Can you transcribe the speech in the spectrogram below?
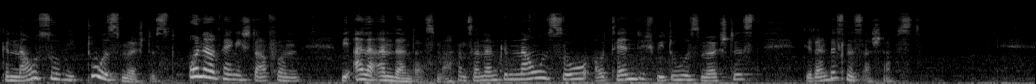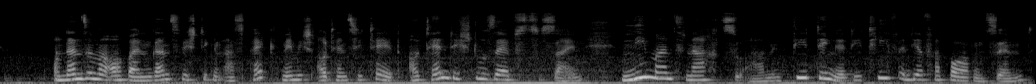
genauso wie du es möchtest, unabhängig davon, wie alle anderen das machen, sondern genauso authentisch, wie du es möchtest, dir dein Business erschaffst. Und dann sind wir auch bei einem ganz wichtigen Aspekt, nämlich Authentizität. Authentisch du selbst zu sein, niemand nachzuahmen, die Dinge, die tief in dir verborgen sind,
